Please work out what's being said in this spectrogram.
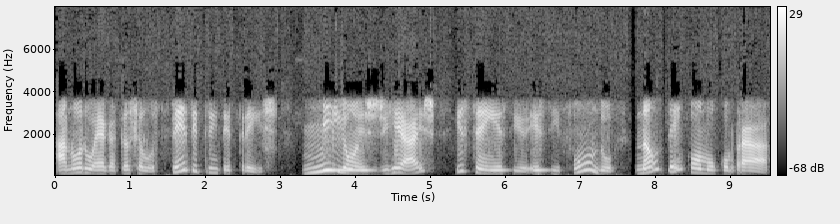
a Noruega cancelou 133 milhões de reais e sem esse, esse fundo não tem como comprar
